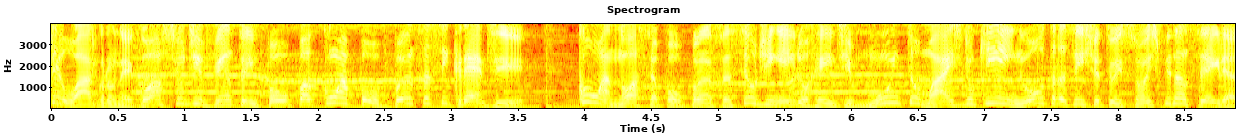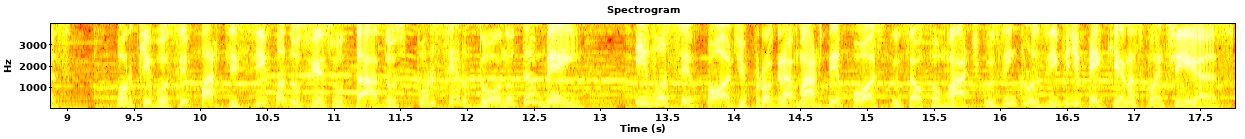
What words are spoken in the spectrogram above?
seu agronegócio de vento em polpa com a poupança Sicredi. Com a nossa poupança, seu dinheiro rende muito mais do que em outras instituições financeiras, porque você participa dos resultados por ser dono também. E você pode programar depósitos automáticos, inclusive de pequenas quantias.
